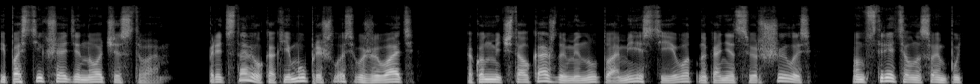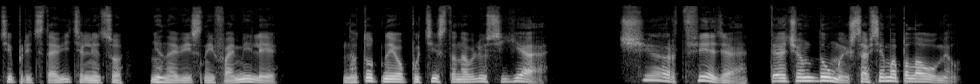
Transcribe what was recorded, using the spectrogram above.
и постигшее одиночество, представил, как ему пришлось выживать как он мечтал каждую минуту о месте, и вот, наконец, свершилось. Он встретил на своем пути представительницу ненавистной фамилии, но тут на его пути становлюсь я. Черт, Федя, ты о чем думаешь? Совсем ополоумел.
